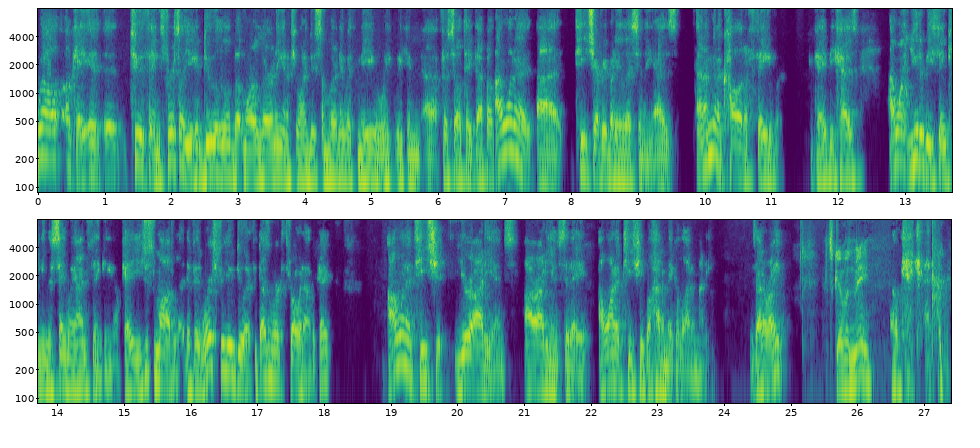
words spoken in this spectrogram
Well, okay, it, it, two things. First of all, you can do a little bit more learning, and if you want to do some learning with me, we, we can uh, facilitate that. But I want to uh, teach everybody listening as, and I'm going to call it a favor, okay, because I want you to be thinking in the same way I'm thinking, okay? You just model it. If it works for you, do it. If it doesn't work, throw it out, okay? I want to teach your audience, our audience today, I want to teach people how to make a lot of money. Is that all right? It's good with me. Okay, good.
